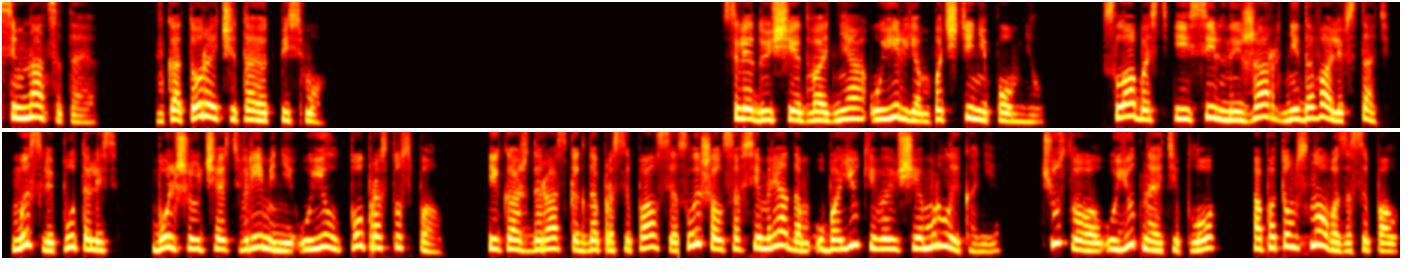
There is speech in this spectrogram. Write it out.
17, в которой читают письмо. Следующие два дня Уильям почти не помнил. Слабость и сильный жар не давали встать, мысли путались, большую часть времени Уилл попросту спал. И каждый раз, когда просыпался, слышал совсем рядом убаюкивающее мурлыканье, чувствовал уютное тепло, а потом снова засыпал,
